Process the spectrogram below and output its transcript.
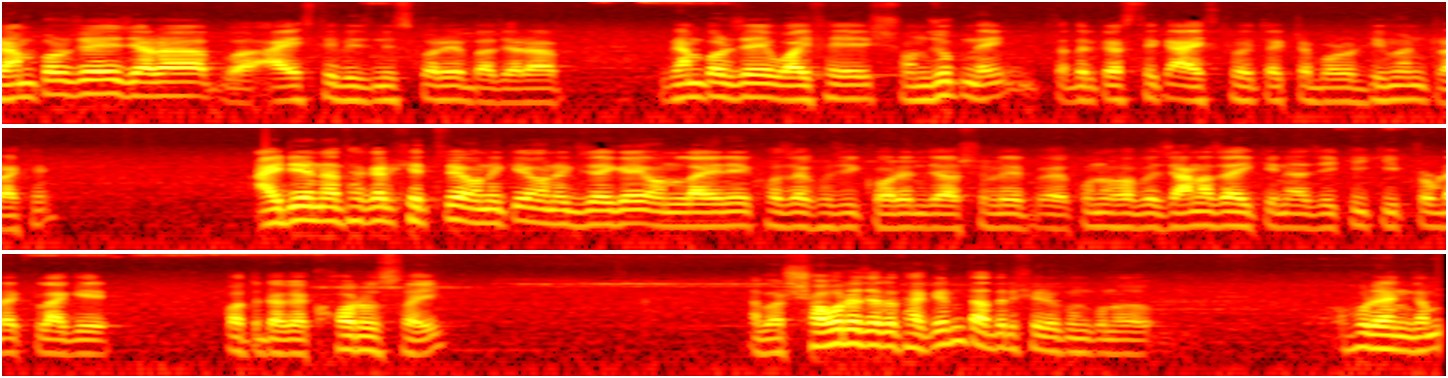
গ্রাম পর্যায়ে যারা আইএসপি বিজনেস করে বা যারা গ্রাম পর্যায়ে ওয়াইফাই সংযোগ নেয়, তাদের কাছ থেকে আইএসপি হয়তো একটা বড় ডিমান্ড রাখে। আইডিয়া না থাকার ক্ষেত্রে অনেকে অনেক জায়গায় অনলাইনে খোঁজাখুঁজি করেন যে আসলে কোনোভাবে জানা যায় কিনা যে কী কী প্রোডাক্ট লাগে। কত টাকা খরচ হয়। আবার শহরে যারা থাকেন, তাদের সেরকম কোনো হুড়াঙ্গাম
